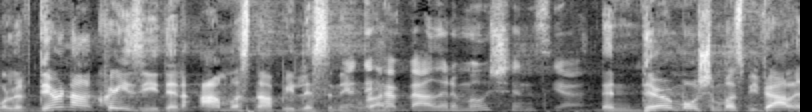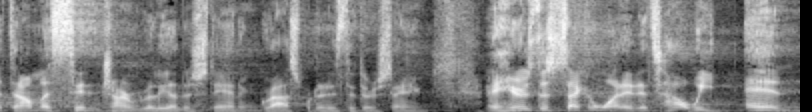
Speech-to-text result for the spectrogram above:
well, if they're not crazy, then I must not be listening And they right. have valid emotions. Yeah. then their emotion must be valid. Then I'm gonna sit and try and really understand and grasp what it is that they're saying. And here's the second one, and it's how we end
